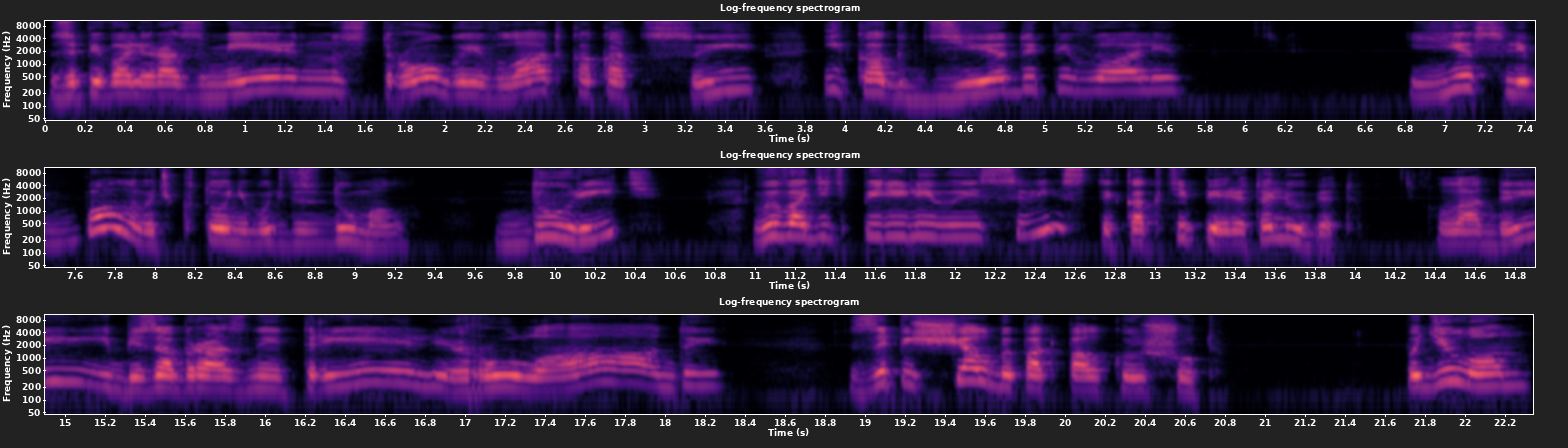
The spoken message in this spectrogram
Запевали размеренно, строго и влад, как отцы и как деды певали. Если баловать кто-нибудь вздумал, дурить, выводить переливы и свисты, как теперь это любят. Лады, безобразные трели, рулады. Запищал бы под палку и шут. По делам,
